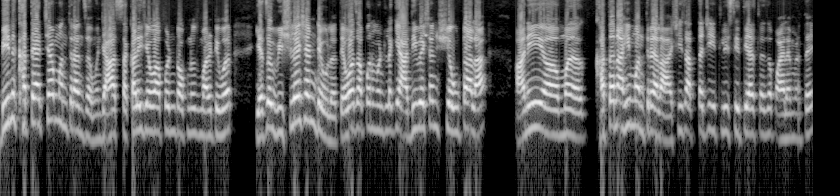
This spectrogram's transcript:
बिन खात्याच्या मंत्र्यांचं म्हणजे आज सकाळी जेव्हा आपण टॉप न्यूज मराठीवर याचं विश्लेषण ठेवलं तेव्हाच आपण म्हटलं की अधिवेशन शेवटाला आणि अं, म- नाही मंत्र्याला अशीच आत्ताची इथली स्थिती असल्याचं पाहायला मिळतंय.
